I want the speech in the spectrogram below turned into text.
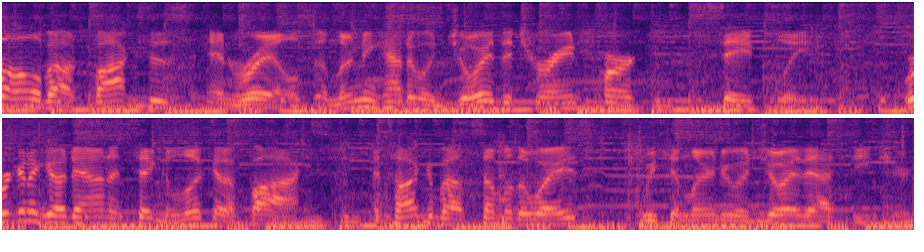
Is all about boxes and rails and learning how to enjoy the terrain park safely. We're going to go down and take a look at a box and talk about some of the ways we can learn to enjoy that feature.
